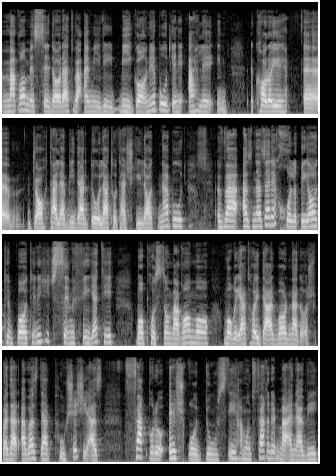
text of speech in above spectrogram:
مقام صدارت و امیری بیگانه بود یعنی اهل این کارای جاه طلبی در دولت و تشکیلات نبود و از نظر خلقیات باطنی هیچ سنخیتی با پست و مقام و موقعیت های دربار نداشت و در عوض در پوششی از فقر و عشق و دوستی همون فقر معنوی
